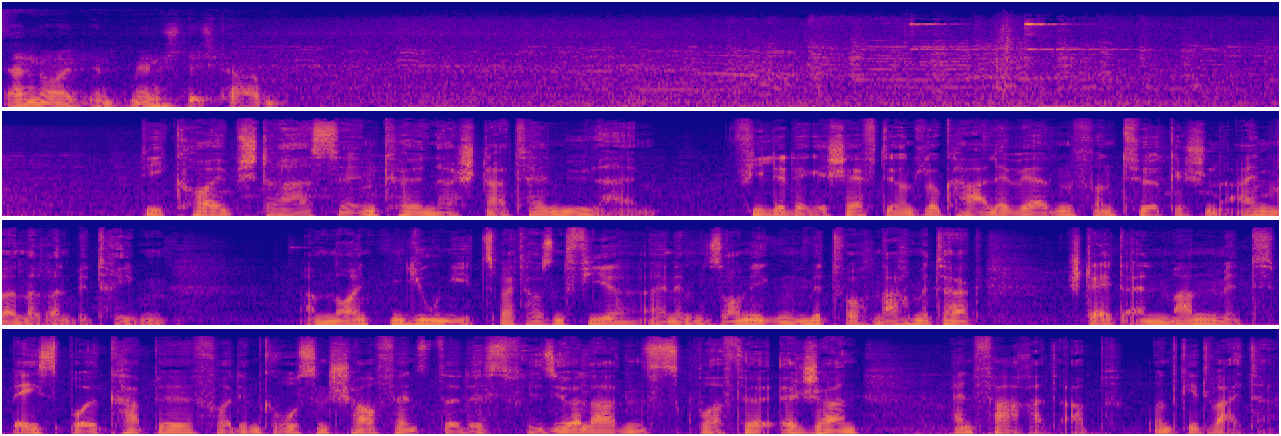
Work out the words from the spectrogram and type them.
erneut entmenschlicht haben. Die Kolbstraße im Kölner Stadtteil Mülheim. Viele der Geschäfte und Lokale werden von türkischen Einwanderern betrieben. Am 9. Juni 2004, einem sonnigen Mittwochnachmittag, stellt ein Mann mit Baseballkappe vor dem großen Schaufenster des Friseurladens Coiffeur Özcan ein Fahrrad ab und geht weiter.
